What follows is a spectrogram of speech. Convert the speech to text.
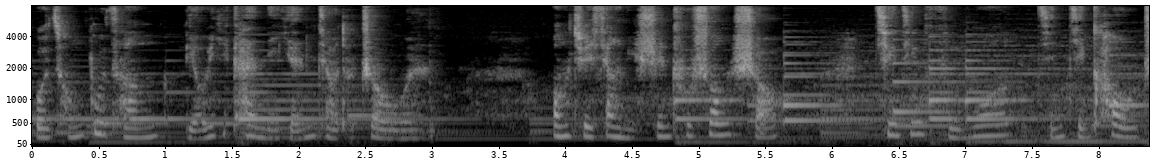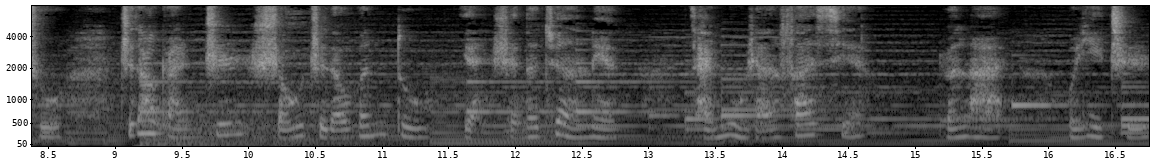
我从不曾留意看你眼角的皱纹，忘却向你伸出双手，轻轻抚摸，紧紧扣住，直到感知手指的温度，眼神的眷恋，才蓦然发现，原来我一直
